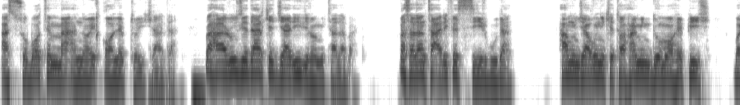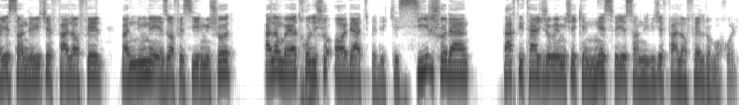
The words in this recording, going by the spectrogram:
از ثبات معنایی قالب تهی کردن. و هر روز یه درک جدیدی رو میطلبند. مثلا تعریف سیر بودن. همون جوونی که تا همین دو ماه پیش با یه ساندویچ فلافل و نون اضافه سیر می‌شد الان باید خودشو عادت بده که سیر شدن وقتی تجربه میشه که نصف یه ساندویچ فلافل رو بخوری.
